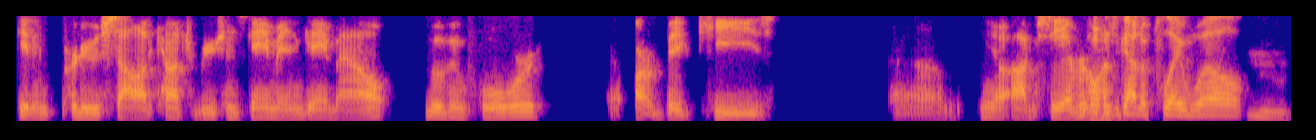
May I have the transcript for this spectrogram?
giving Purdue solid contributions game in game out, moving forward, are big keys. Um, you know, obviously everyone's got to play well, mm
